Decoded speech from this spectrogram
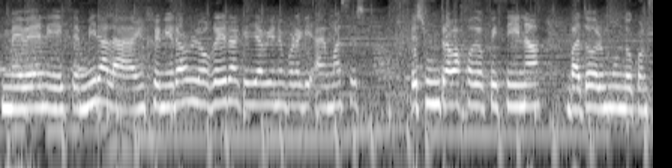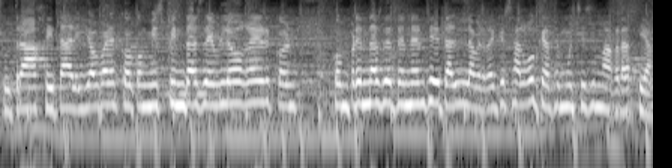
me ven y dicen, mira, la ingeniera bloguera que ya viene por aquí, además es, es un trabajo de oficina, va todo el mundo con su traje y tal, y yo aparezco con mis pintas de blogger, con, con prendas de tendencia y tal, la verdad que es algo que hace muchísima gracia.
